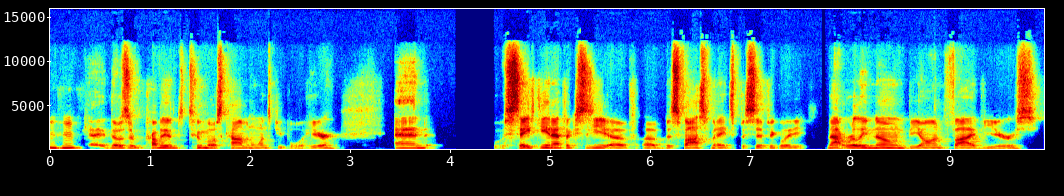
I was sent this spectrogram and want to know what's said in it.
Mm-hmm. Okay. Those are probably the two most common ones people will hear. And safety and efficacy of, of bisphosphonates specifically not really known beyond five years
